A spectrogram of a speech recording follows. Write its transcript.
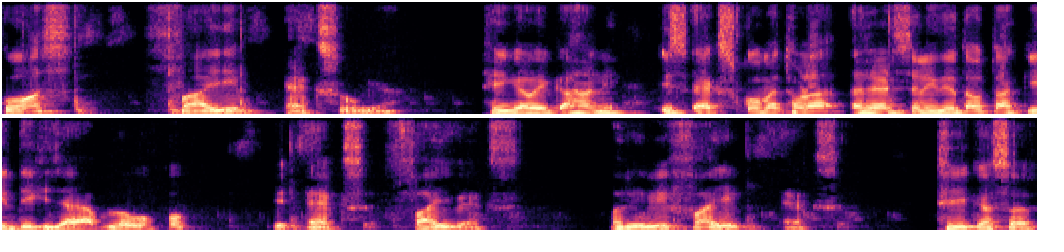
कॉस फाइव एक्स हो गया। ठीक है भाई कहानी। इस एक्स को मैं थोड़ा रेड से लिख देता हूँ ताकि दिख जाए आप लोगों को। ये एक्स फाइव एक्स और ये भी फाइव एक्स ठीक है सर।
